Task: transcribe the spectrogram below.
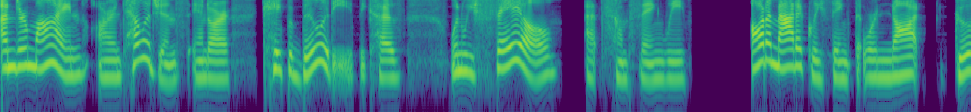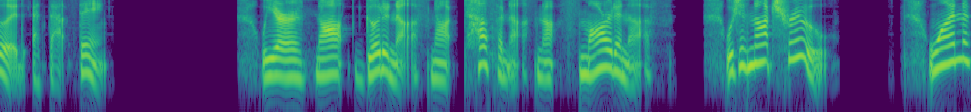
undermine our intelligence and our capability because when we fail at something, we automatically think that we're not good at that thing. We are not good enough, not tough enough, not smart enough, which is not true. One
